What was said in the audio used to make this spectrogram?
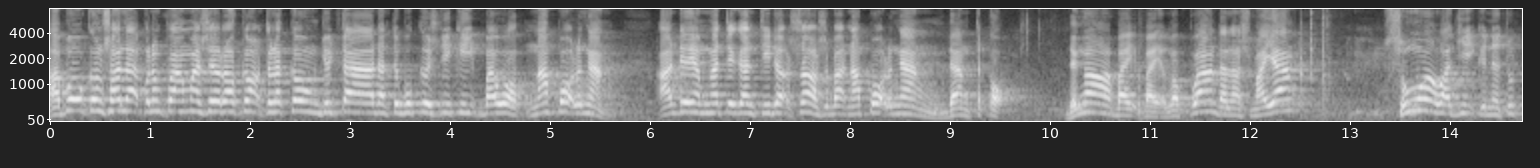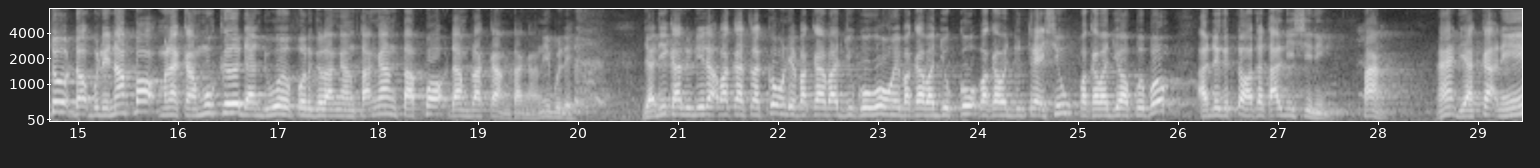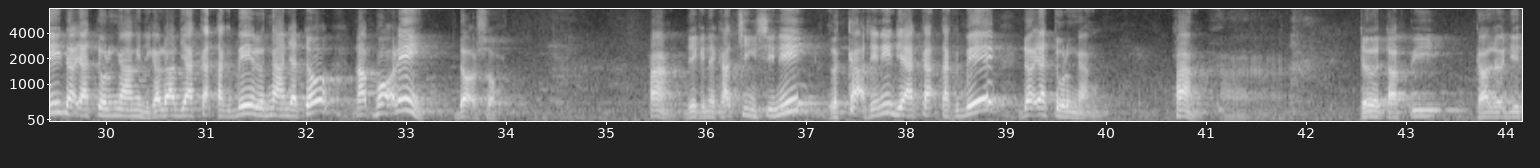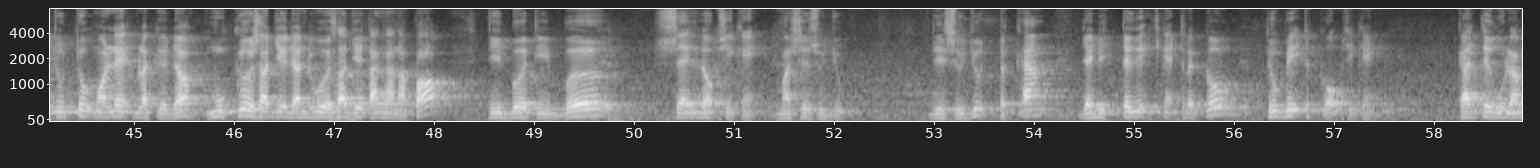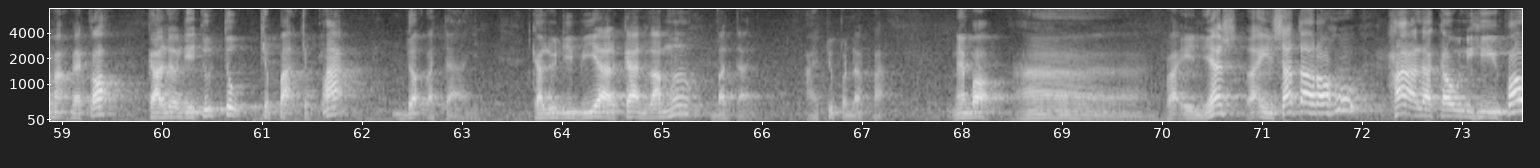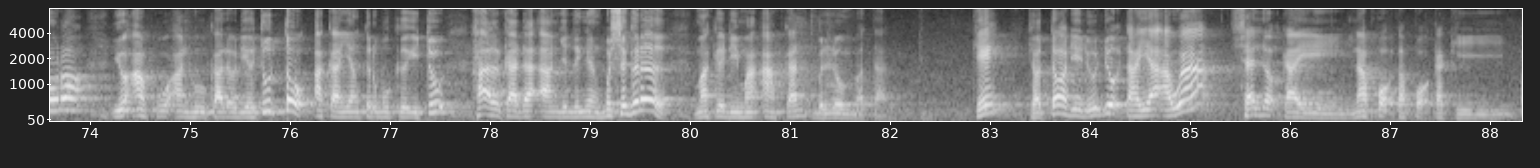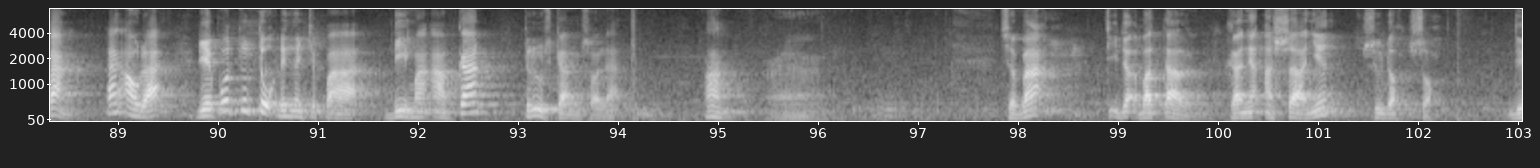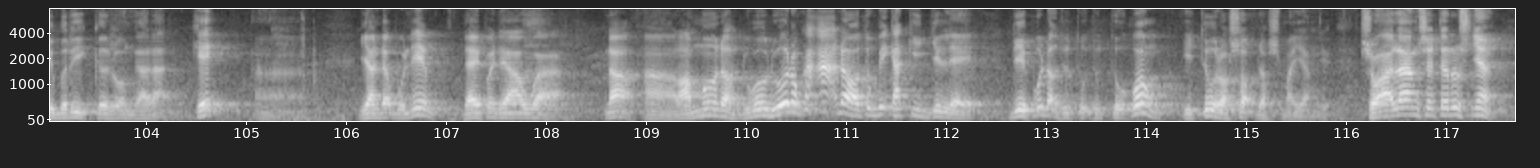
Apa hukum salat perempuan masa rokok telekong juta dan terbuka sedikit bawah nampak lengang. Ada yang mengatakan tidak sah sebab nampak lengang dan tekok. Dengar baik-baik. Perempuan dalam semayang semua wajib kena tutup, tak boleh nampak melainkan muka dan dua pergelangan tangan, tapak dan belakang tangan. Ni boleh. Jadi kalau dia nak pakai telekong, dia pakai baju kurung, dia pakai baju kok, pakai baju tracksuit, pakai baju apa pun, ada getah atas tali sini. Faham? Eh, dia akad ni tak jatuh lengang ni. Kalau dia akad takbir lengang jatuh, nak bok ni, tak sah. Faham? Dia kena kacing sini, lekat sini, dia akad takbir, tak jatuh lengang. Faham? Ha. Tetapi kalau dia tutup molek belaka dah, muka saja dan dua saja tangan nampak, tiba-tiba selok sikit masa sujud. Dia sujud tekan jadi terik sikit telekong, tubik tekuk sikit. Kata ulama fiqh, kalau ditutup cepat-cepat tak batal lagi. Kalau dibiarkan lama batal. Ha, itu pendapat. Nampak? Ha. Fa in yas fa in satarahu hala kaunihi faura yu'afu anhu kalau dia tutup akan yang terbuka itu hal keadaan dengan bersegera maka dimaafkan belum batal. Okey? Contoh dia duduk tahiyat awal selok kain, nampak tapak kaki. Faham? Faham aurat? Dia pun tutup dengan cepat, dimaafkan, teruskan solat. Faham? Ha. Sebab tidak batal kerana asalnya sudah sah. Diberi kelonggaran. Okey? Ha. Yang tak boleh daripada awal. Nah, ha, lama dah. Dua-dua rakaat dah tubik kaki jelek. Dia pun tak tutup-tutup pun. Itu rosak dah semayang dia. Soalan seterusnya.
